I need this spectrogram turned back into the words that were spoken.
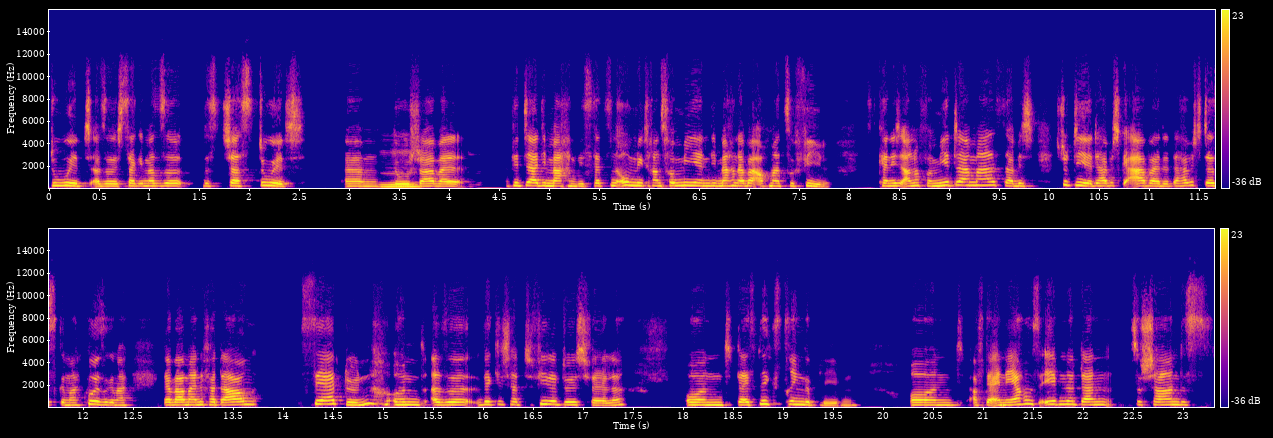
Do-It? Also ich sage immer so, das Just Do-It ähm, mhm. Dosha, weil Pitta, die machen, die setzen um, die transformieren, die machen aber auch mal zu viel kenne ich auch noch von mir damals. Da habe ich studiert, da habe ich gearbeitet, da habe ich das gemacht, Kurse gemacht. Da war meine Verdauung sehr dünn und also wirklich hat viele Durchfälle und da ist nichts drin geblieben. Und auf der Ernährungsebene dann zu schauen, das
